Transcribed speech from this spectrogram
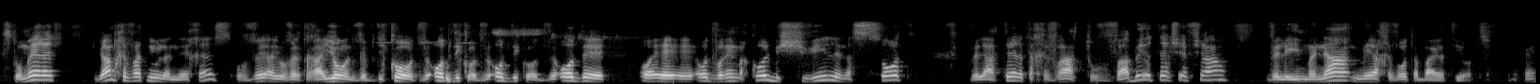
זאת אומרת, גם חברת ניהול הנכס עובר, עוברת רעיון ובדיקות ועוד בדיקות ועוד בדיקות ועוד אה, עוד דברים, הכל בשביל לנסות ולאתר את החברה הטובה ביותר שאפשר ולהימנע מהחברות הבעייתיות. Okay?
